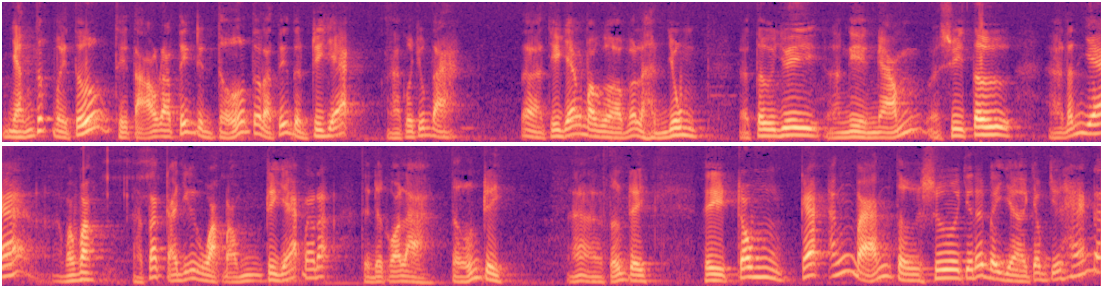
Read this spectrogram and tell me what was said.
nhận thức về tướng thì tạo ra tiến trình tưởng tức là tiến trình tri giác à, của chúng ta. Tức là tri giác bao gồm đó là hình dung là tư duy là nghiền ngẫm là suy tư à, đánh giá à, vân vân. À, tất cả những cái hoạt động tri giác đó đó thì được gọi là tưởng tri à, tưởng tri thì trong các ấn bản từ xưa cho đến bây giờ trong chữ hán đó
